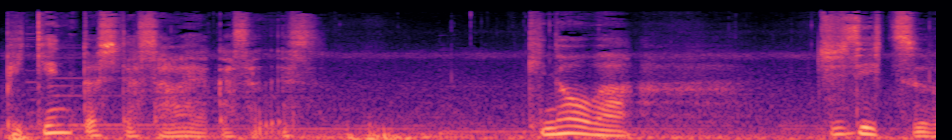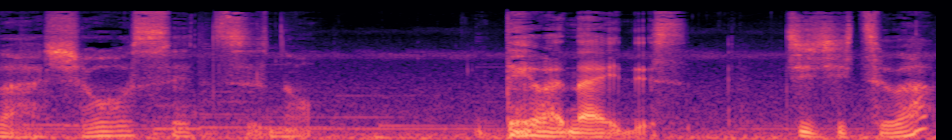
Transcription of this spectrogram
ピキンとした爽やかさです。昨日は事実は小説のではないです事実は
